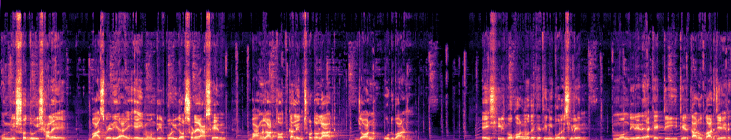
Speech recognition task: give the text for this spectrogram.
উনিশশো দুই সালে বাঁশবেড়িয়ায় এই মন্দির পরিদর্শনে আসেন বাংলার তৎকালীন ছোটলাট জন উডবার্ন। এই শিল্পকর্ম দেখে তিনি বলেছিলেন, মন্দিরের এক একটি ইটের কারুকার্যের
